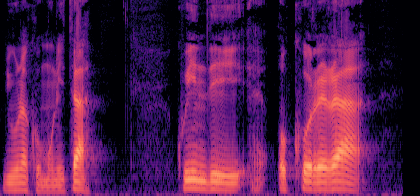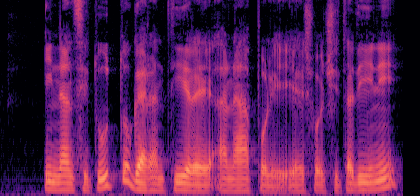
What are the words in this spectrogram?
di una comunità. Quindi eh, occorrerà innanzitutto garantire a Napoli e ai suoi cittadini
